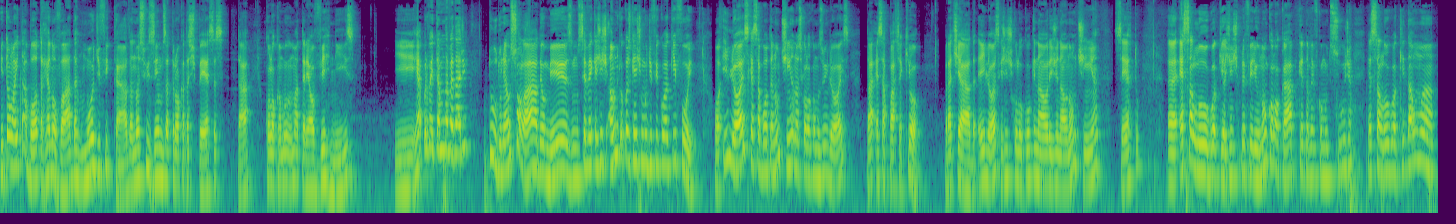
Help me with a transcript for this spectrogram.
Então aí tá a bota renovada, modificada. Nós fizemos a troca das peças, tá? Colocamos o material verniz e reaproveitamos, na verdade, tudo, né? O solado é o mesmo. Você vê que a gente, a única coisa que a gente modificou aqui foi, ó, ilhóis que essa bota não tinha, nós colocamos um ilhóis, tá? Essa parte aqui, ó, prateada é ilhóis que a gente colocou que na original não tinha, certo? Uh, essa logo aqui a gente preferiu não colocar porque também ficou muito suja. Essa logo aqui dá uma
